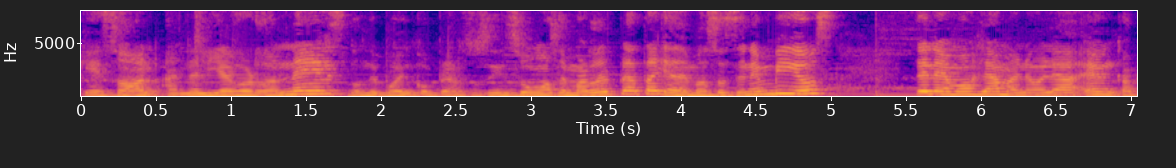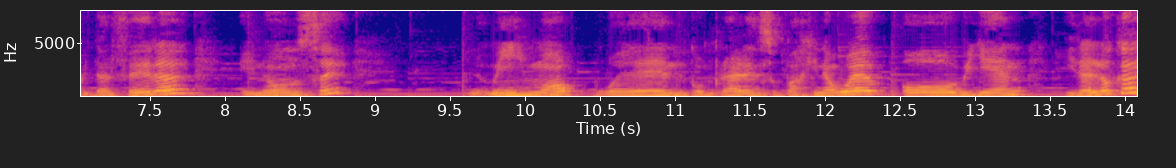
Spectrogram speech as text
que son Analia Gordon Nails, donde pueden comprar sus insumos en Mar del Plata y además hacen envíos. Tenemos la Manola en Capital Federal, en 11. Lo mismo, pueden comprar en su página web o bien ir al local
